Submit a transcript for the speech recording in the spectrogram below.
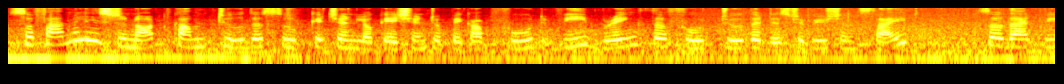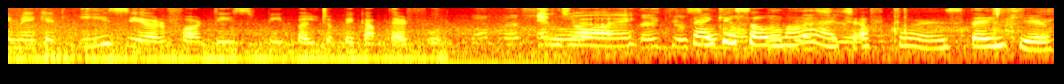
So families do not come to the soup kitchen location to pick up food. We bring the food to the distribution site so that we make it easier for these people to pick up their food. Enjoy. Thank you so Thank you much. so God much. you. Of course. Thank you.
